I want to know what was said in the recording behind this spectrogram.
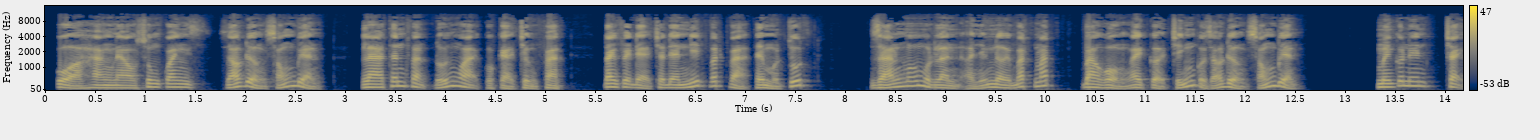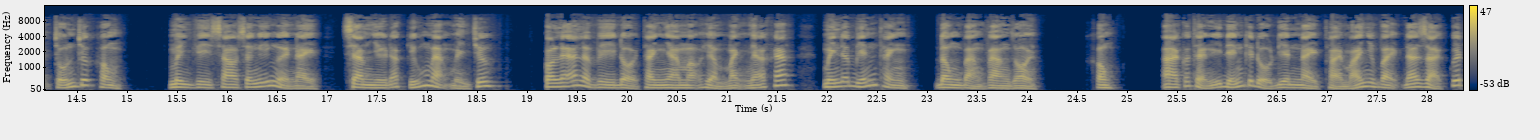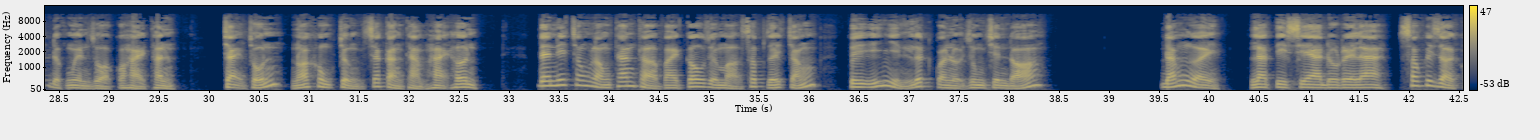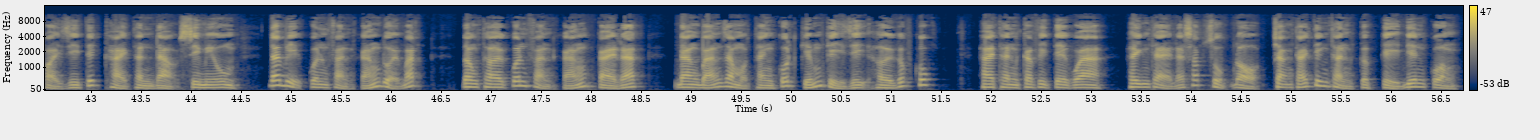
của hàng nào xung quanh giáo đường sóng biển là thân phận đối ngoại của kẻ trừng phạt, đành phải để cho Dennis vất vả thêm một chút. Dán mỗi một lần ở những nơi bắt mắt, bao gồm ngay cửa chính của giáo đường sóng biển. Mình có nên chạy trốn trước không? Mình vì sao sẽ nghĩ người này xem như đã cứu mạng mình chứ? Có lẽ là vì đổi thành nhà mạo hiểm mạnh mẽ khác, mình đã biến thành đồng bảng vàng rồi. Ai có thể nghĩ đến cái đổ điên này thoải mái như vậy đã giải quyết được nguyền rủa của hải thần. Chạy trốn, nó không chừng sẽ càng thảm hại hơn. Dennis trong lòng than thở vài câu rồi mở sấp giấy trắng, tùy ý nhìn lướt qua nội dung trên đó. Đám người Laticia Dorella, sau khi rời khỏi di tích hải thần đảo Simium đã bị quân phản kháng đuổi bắt, đồng thời quân phản kháng Kairat đang bán ra một thanh cốt kiếm kỳ dị hơi gấp khúc. hải thần Cavitewa hình thể đã sắp sụp đổ, trạng thái tinh thần cực kỳ điên cuồng.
